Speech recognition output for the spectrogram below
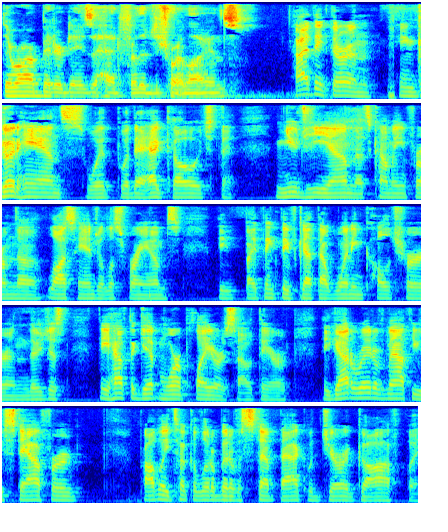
there are bitter days ahead for the Detroit Lions. I think they're in, in good hands with, with the head coach, new GM that's coming from the Los Angeles Rams. They, I think they've got that winning culture, and they just they have to get more players out there. They got rid of Matthew Stafford, probably took a little bit of a step back with Jared Goff, but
